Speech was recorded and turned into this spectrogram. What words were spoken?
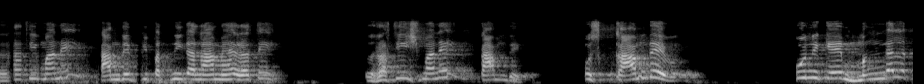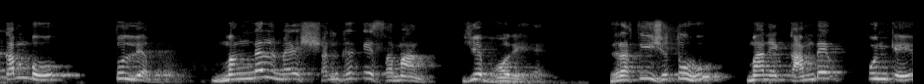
रति माने कामदेव की पत्नी का नाम है रति। रतीश माने कामदेव। उस कामदेव उनके मंगल कंबो तुल्यम, मंगल में शंख के समान ये भोरे है। रतीश तु माने कामदेव उनके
